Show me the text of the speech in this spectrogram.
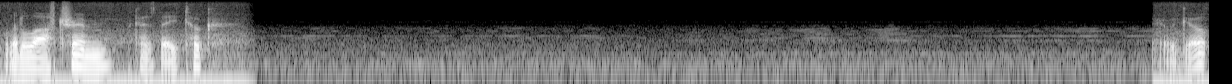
A little off trim because they took There we go.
